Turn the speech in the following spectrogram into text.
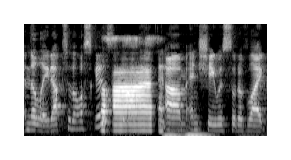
in the lead up to the Oscars. Right. Um, and she was sort of like,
